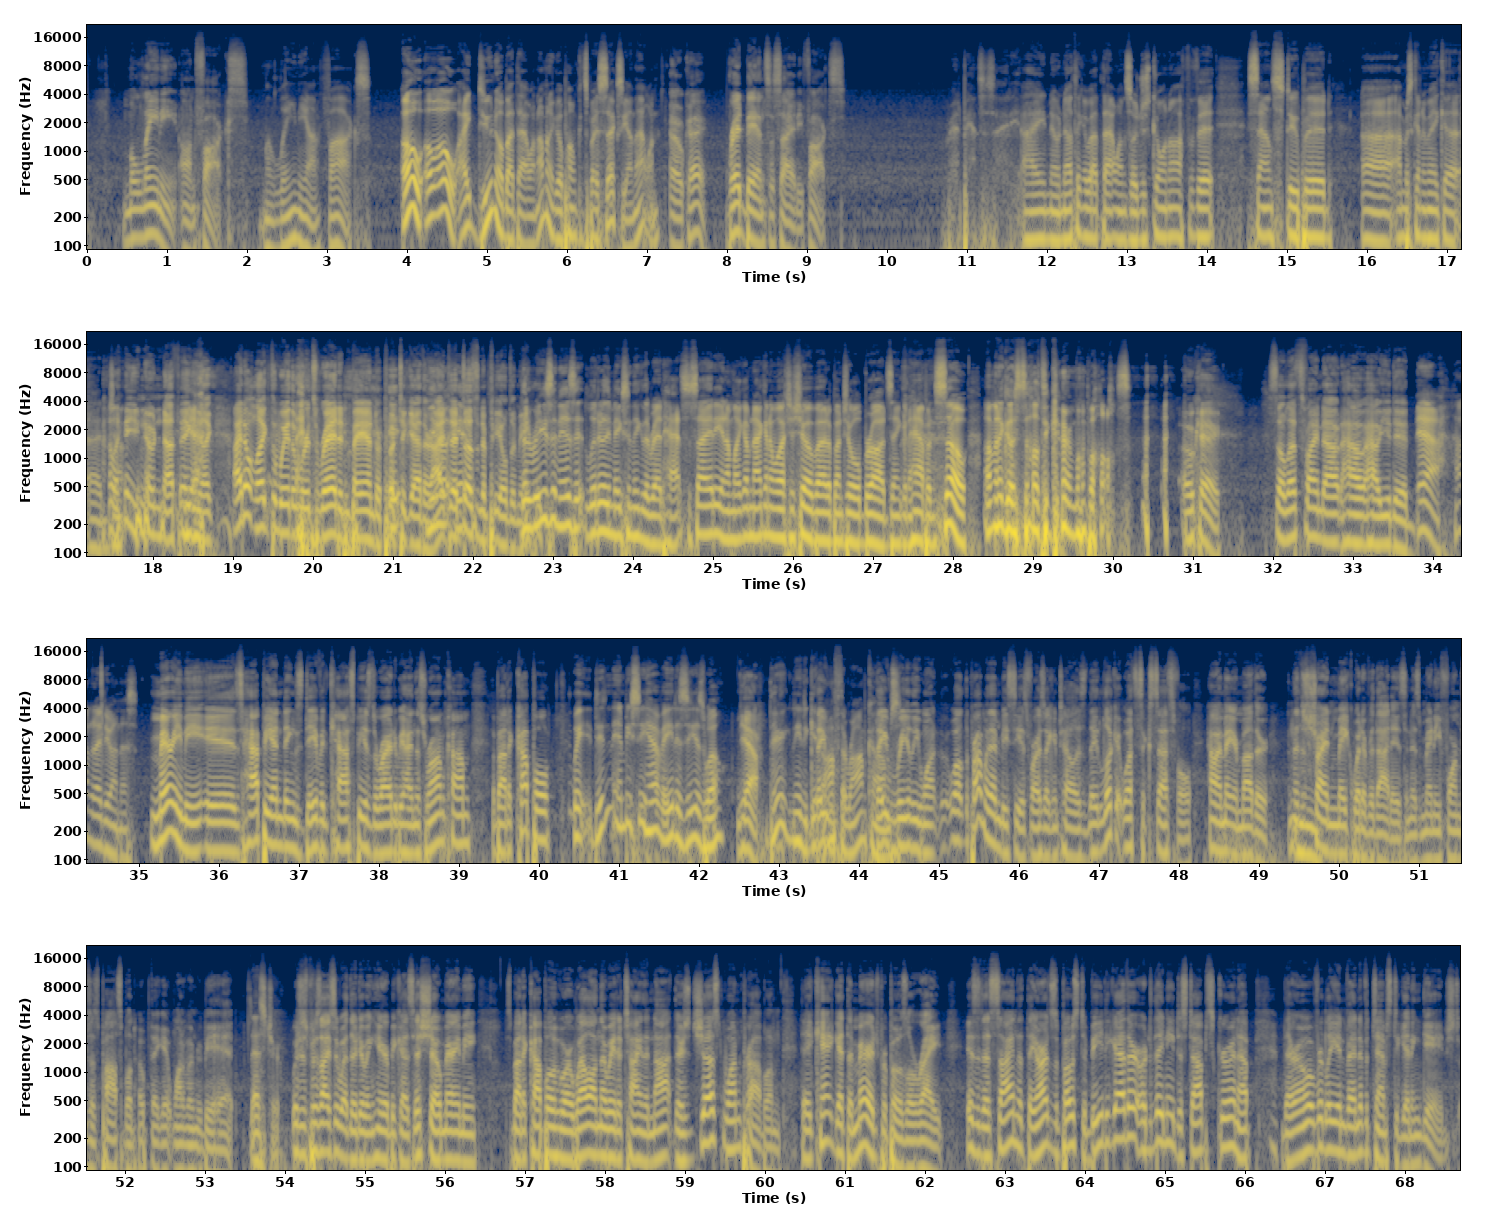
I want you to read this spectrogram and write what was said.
Mulaney on Fox. Mulaney on Fox. Oh, oh, oh! I do know about that one. I'm gonna go pumpkin spice sexy on that one. Okay. Red Band Society, Fox. Red Band Society. I know nothing about that one, so just going off of it, sounds stupid. Uh, I'm just gonna make a. like jump. you know nothing. Yeah. You're like, I don't like the way the words red and band are put It- together. you I, that it- doesn't appeal to me. The reason is it literally makes me think of the Red Hat Society, and I'm like, I'm not gonna watch a show about a bunch of old broads. Ain't gonna happen. so I'm gonna go salted caramel balls. okay. So let's find out how, how you did. yeah. How did I do on this? Marry Me is Happy Endings. David Caspe is the writer behind this rom com about a couple. Wait, didn't NBC have A to Z as well? Yeah. They need to get They- off the rom coms. They really want. Well, the problem with NBC, as far as I can tell, is they look at what's successful, How I Met Your Mother, and then Mm. just try and make whatever that is in as many forms as possible and hope they get one of them to be a hit. That's true. Which is precisely what they're doing here because this show, Marry Me, is about a couple who are well on their way to tying the knot. There's just one problem they can't get the marriage proposal right. Is it a sign that they aren't supposed to be together, or do they need to stop screwing up their overly inventive attempts to get engaged?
